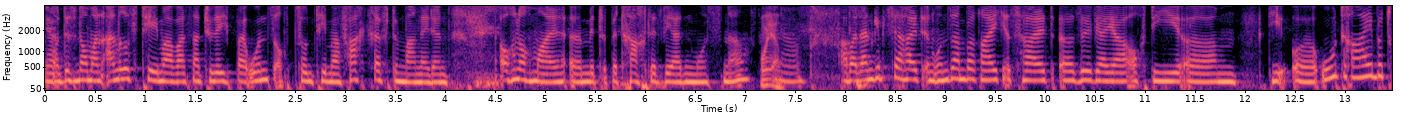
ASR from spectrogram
Ja. Und das ist nochmal ein anderes Thema, was natürlich bei uns auch zum Thema Fachkräftemangel dann auch nochmal äh, mit betrachtet werden muss. Ne? Oh ja. ja. Aber dann gibt es ja halt in unserem Bereich ist halt, äh, Silvia, ja auch die, ähm, die äh, U3-Betreuung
